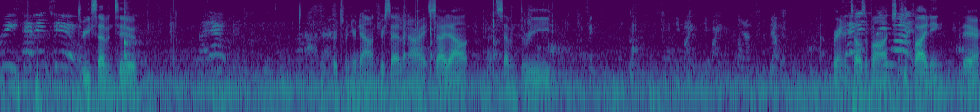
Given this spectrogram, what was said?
Three, seven, two. Three. Ah, That hurts when you're down 3-7. All right, side out, 7-3. Uh, Brandon tells Ivan, just keep fighting there.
